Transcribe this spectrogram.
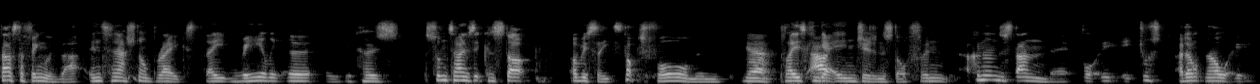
That's the thing with that international breaks. They really hurt me because sometimes it can stop. Obviously, it stops form and Yeah, players can I- get injured and stuff, and I can understand it, but it, it just I don't know it,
